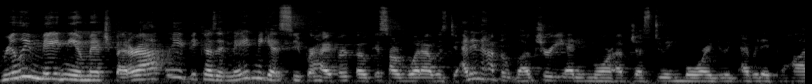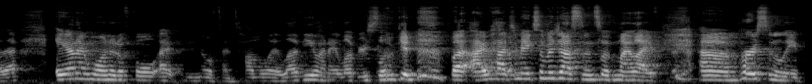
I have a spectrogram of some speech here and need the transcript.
Really made me a much better athlete because it made me get super hyper focused on what I was doing. I didn't have the luxury anymore of just doing more and doing everyday pojada. And I wanted a full, I, no offense, Hamala, I love you and I love your slogan, but I've had to make some adjustments with my life um, personally.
